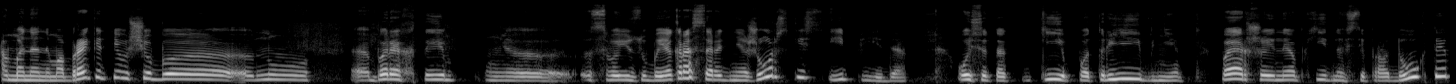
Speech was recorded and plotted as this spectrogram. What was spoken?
в мене нема брекетів, щоб е, ну, е, берегти е, свої зуби. Якраз середня жорсткість і піде. Ось такі потрібні першої необхідності продукти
